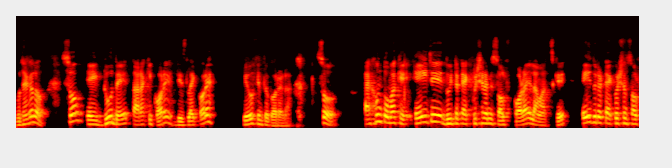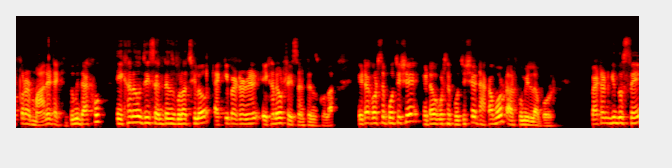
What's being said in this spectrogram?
বুঝে গেল? সো এই ডু দে তারা কি করে? ডিসলাইক করে? কেউ কিন্তু করে না। সো এখন তোমাকে এই যে দুইটা ট্যাকুয়েশন আমি সলভ করাইলাম আজকে, এই দুইটা ট্যাকুয়েশন সলভ করার মানেটা কি? তুমি দেখো, এখানেও যে সেন্টেন্সগুলো ছিল, একই প্যাটার্নের এখানেও সেই সেন্টেন্সগুলো এটা করছে পঁচিশে, এটাও করছে পঁচিশে, ঢাকা বোর্ড আর কুমিল্লা বোর্ড। প্যাটার্ন কিন্তু সেম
